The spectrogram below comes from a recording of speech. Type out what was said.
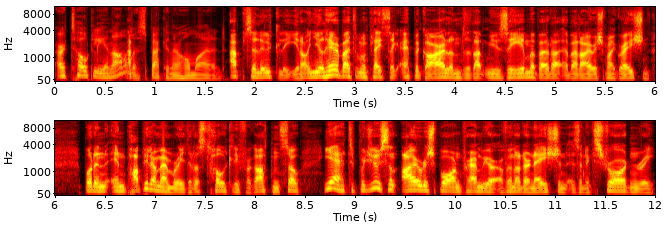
are totally anonymous back in their home island. Absolutely, you know, and you'll hear about them in places like Epic Ireland, that museum about about Irish migration. But in, in popular memory, they're just totally forgotten. So yeah, to produce an Irish-born premier of another nation is an extraordinary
